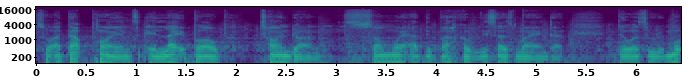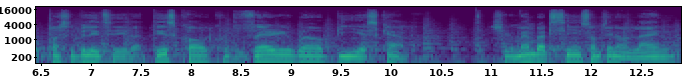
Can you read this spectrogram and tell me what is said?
So at that point, a light bulb turned on somewhere at the back of Lisa's mind that there was a remote possibility that this call could very well be a scam. She remembered seeing something online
